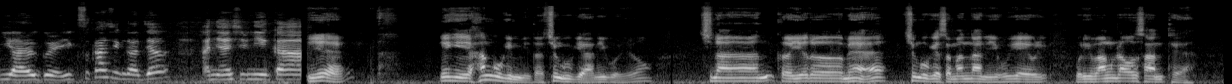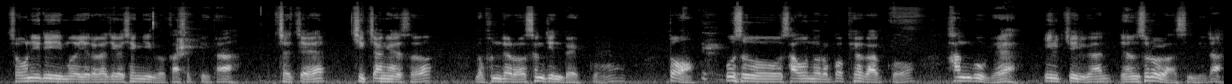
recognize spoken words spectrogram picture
이 얼굴 익숙하신 거죠? 안녕하십니까? 예, 여기 한국입니다. 중국이 아니고요. 지난 그 여름에 중국에서 만난 이후에 우리, 우리 왕라오스한테 좋은 일이 뭐 여러 가지가 생긴 것 같습니다. 첫째, 직장에서 높은 데로 승진됐고, 또 우수 사원으로 뽑혀갖고 한국에 일주일간 연수를 왔습니다.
